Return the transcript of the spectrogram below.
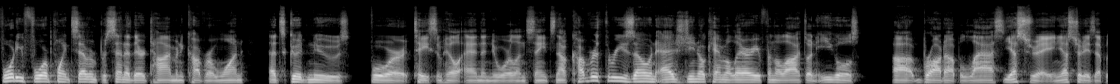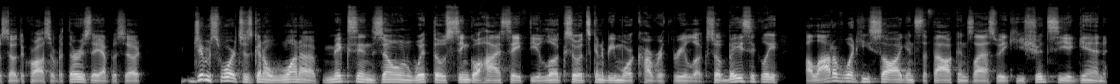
44.7% of their time in cover one. That's good news for Taysom Hill and the New Orleans Saints. Now, cover three zone, as Gino Camilleri from the Locked on Eagles uh, brought up last yesterday in yesterday's episode, the crossover Thursday episode. Jim Schwartz is going to want to mix in zone with those single high safety looks. So it's going to be more cover three looks. So basically, a lot of what he saw against the Falcons last week, he should see again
